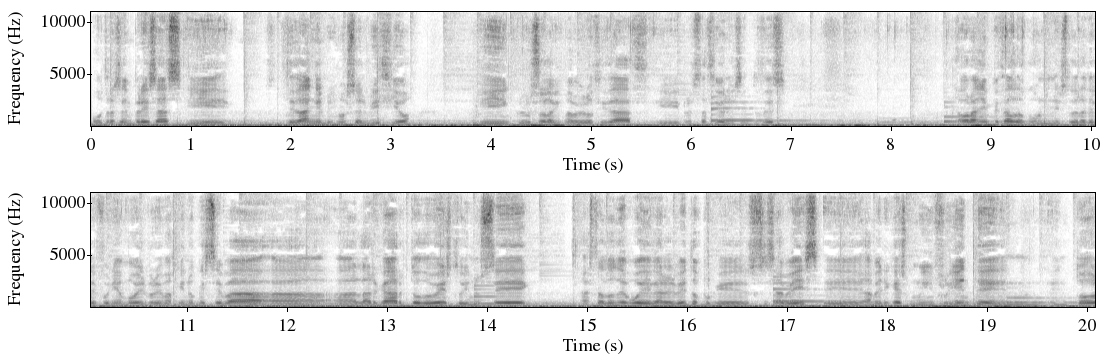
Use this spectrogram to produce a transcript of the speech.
otras empresas y te dan el mismo servicio e incluso la misma velocidad y prestaciones. Entonces, ahora han empezado con esto de la telefonía móvil, pero imagino que se va a, alargar todo esto y no sé hasta dónde puede llegar el veto, porque si sabéis, eh, América es muy influyente en, todos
